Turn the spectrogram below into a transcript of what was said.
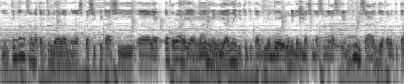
Mungkin kan karena tadi kendalanya spesifikasi eh, laptop Laptop, lah ya kan hmm. medianya gitu kita belum mumpuni dari masing-masing mahasiswa. Mungkin bisa aja kalau kita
